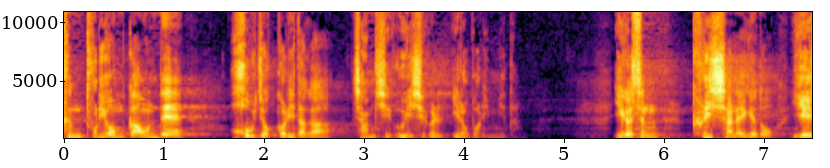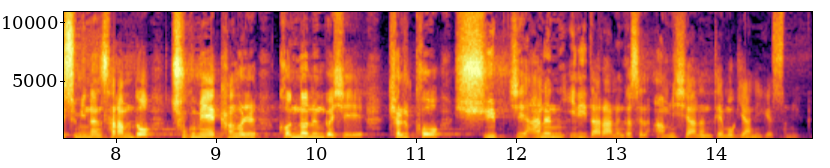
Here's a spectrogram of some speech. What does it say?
큰 두려움 가운데 허우적거리다가 잠시 의식을 잃어버립니다. 이것은 크리스찬에게도 예수 믿는 사람도 죽음의 강을 건너는 것이 결코 쉽지 않은 일이다라는 것을 암시하는 대목이 아니겠습니까?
